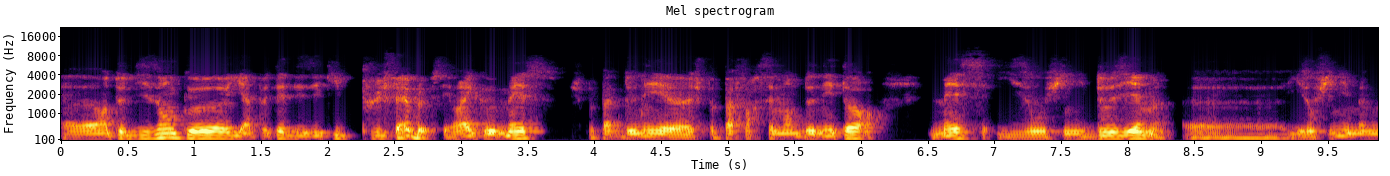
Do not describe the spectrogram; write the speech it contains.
euh, en te disant qu'il y a peut-être des équipes plus faibles. C'est vrai que Metz, je peux pas peux pas forcément te donner tort. Metz, ils ont fini deuxième, ils ont fini même,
